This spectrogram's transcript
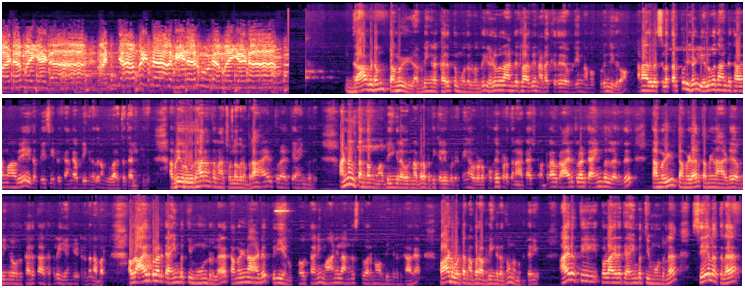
மடமைய திராவிடம் தமிழ் அப்படிங்கிற கருத்து முதல் வந்து எழுபது ஆண்டுகளாவே நடக்குது அப்படின்னு நம்ம புரிஞ்சுக்கிறோம். ஆனா அதுல சில தற்கொலைகள் எழுபது ஆண்டு காலமாவே இதை பேசிட்டு இருக்காங்க அப்படிங்கிறது நமக்கு வருத்தத்தை அளிக்குது. அப்படி ஒரு உதாரணத்தை நான் சொல்ல விரும்புறேன். ஆயிரத்தி தொள்ளாயிரத்தி ஐம்பது. அண்ணல் தங்கம் அப்படிங்கிற ஒரு நபரை பத்தி கேள்விப்பட்டிருப்பீங்க. அவரோட புகைப்படத்தை நான் அட்டாச் பண்றேன். அவர் ஆயிரத்தி தொள்ளாயிரத்தி ஐம்பதுல இருந்து தமிழ் தமிழர் தமிழ்நாடு அப்படிங்கிற ஒரு கருத்தாக்கத்துல இயங்கிட்டு இருந்த நபர். அவர் ஆயிரத்தி தொள்ளாயிரத்தி ஐம்பத்தி மூன்றுல தமிழ்நாடு பிரியணும். ஒரு தனி மாநில அந்தஸ்து வரணும் அப்படிங்கிறதுக்காக பாடுபட்ட நபர் அப்படிங்கிறதும் நமக்கு தெரியும். ஆயிரத்தி தொள்ளாயிரத்தி ஐம்பத்தி மூன்றுல சேலத்துல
